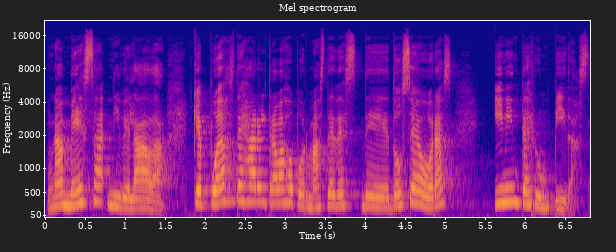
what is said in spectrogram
una mesa nivelada, que puedas dejar el trabajo por más de, 12 horas ininterrumpidas.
